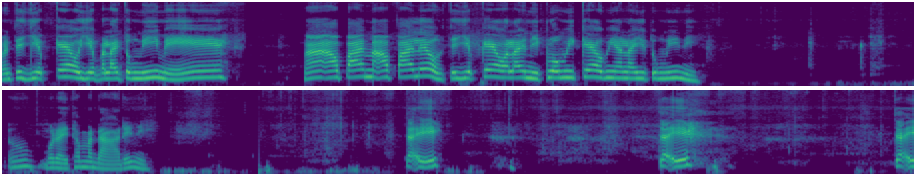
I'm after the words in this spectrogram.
มันจะเหยียบแก้วเหยียบอะไรตรงนี้แหมมาเอาไปมาเอาไปเร็ว จะเหยียบแก้วอะไรนี่กลัวมีแก้วมีอะไรอยู่ตรงนี้นี่ เอ้าบ่ได้ธรรมดาเด้นี่จะเอจะเอจะเอ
